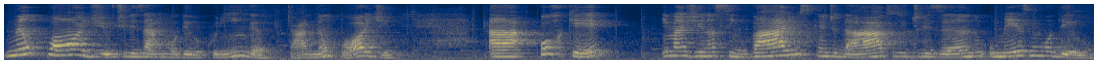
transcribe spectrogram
não pode utilizar modelo Coringa, tá? Não pode, ah, porque imagina assim, vários candidatos utilizando o mesmo modelo.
